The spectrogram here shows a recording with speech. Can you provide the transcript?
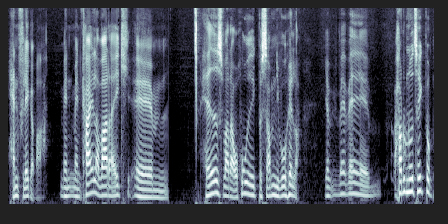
han flækker bare. Men, men Kyler var der ikke. Øhm, Hades var der overhovedet ikke på samme niveau heller. Ja, hvad, hvad, har du noget at tænke på dem?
